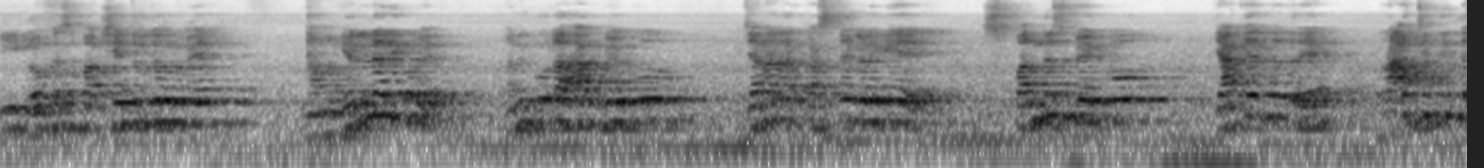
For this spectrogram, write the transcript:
ಈ ಲೋಕಸಭಾ ಕ್ಷೇತ್ರದಲ್ಲೂ ನಮಗೆಲ್ಲರಿಗೂ ಅನುಕೂಲ ಆಗಬೇಕು, ಜನರ ಕಷ್ಟಗಳಿಗೆ ಸ್ಪಂದಿಸಬೇಕು. ಯಾಕೆಂತಂದ್ರೆ ರಾಜ್ಯದಿಂದ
